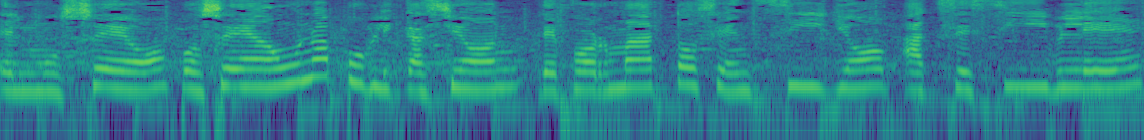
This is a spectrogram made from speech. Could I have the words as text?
el museo posee una publicación de formato sencillo, accesible,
